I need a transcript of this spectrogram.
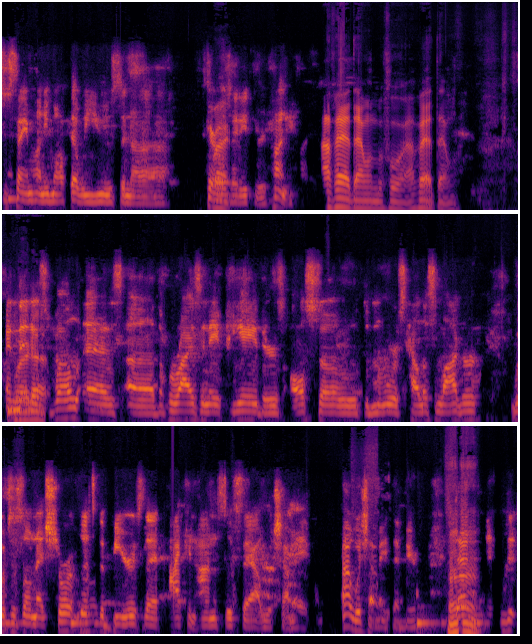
the same honey malt that we used in uh Harold's 83 Honey. I've had that one before. I've had that one. And Word then as well as uh the Horizon APA, there's also the Moore's Helles Lager, which is on that short list of beers that I can honestly say I wish I made. I wish I made that beer. That, th-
